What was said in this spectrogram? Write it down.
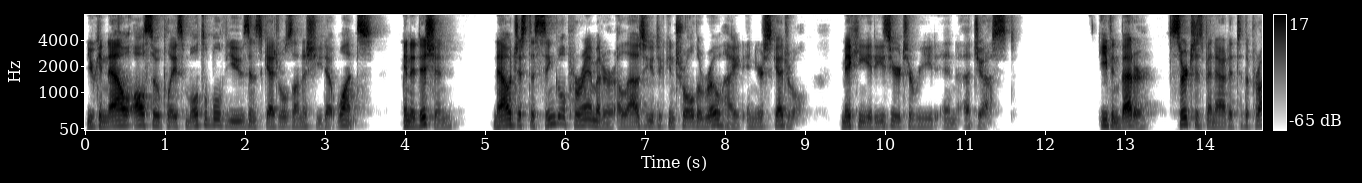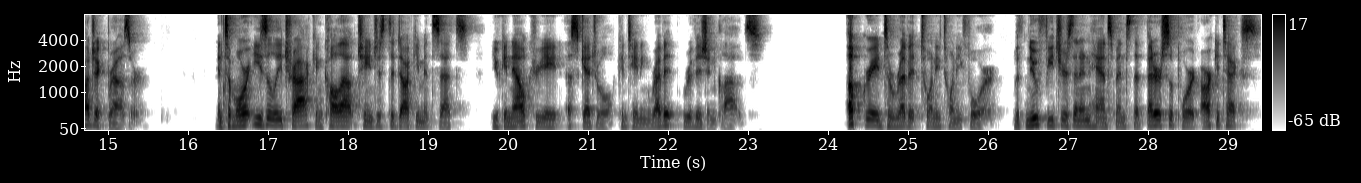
You can now also place multiple views and schedules on a sheet at once. In addition, now just a single parameter allows you to control the row height in your schedule, making it easier to read and adjust. Even better, search has been added to the project browser. And to more easily track and call out changes to document sets, you can now create a schedule containing Revit revision clouds. Upgrade to Revit 2024 with new features and enhancements that better support architects,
